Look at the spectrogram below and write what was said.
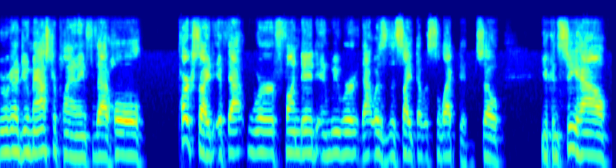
We were going to do master planning for that whole park site if that were funded and we were that was the site that was selected. So you can see how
